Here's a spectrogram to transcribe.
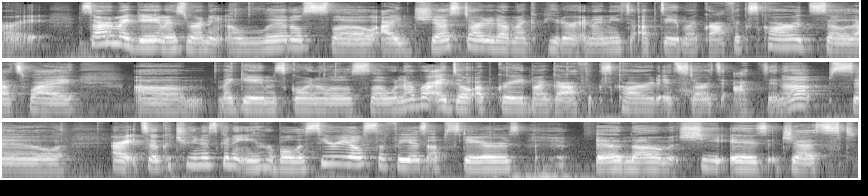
All right. Sorry, my game is running a little slow. I just started on my computer and I need to update my graphics card, so that's why um, my game's going a little slow. Whenever I don't upgrade my graphics card, it starts acting up. So, all right, so Katrina's gonna eat her bowl of cereal. Sophia's upstairs, and um, she is just,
